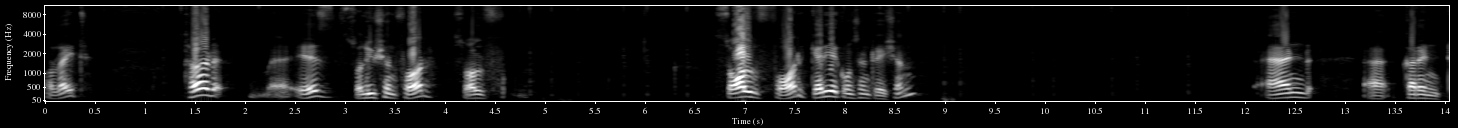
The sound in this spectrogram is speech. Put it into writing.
all right. Third uh, is solution for solve solve for carrier concentration and uh, current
